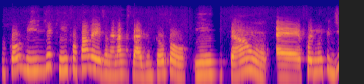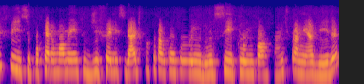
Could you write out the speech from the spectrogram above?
por Covid aqui em Fortaleza, né, na cidade onde eu estou. Então, é, foi muito difícil, porque era um momento de felicidade, porque eu estava concluindo um ciclo importante para a minha vida,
